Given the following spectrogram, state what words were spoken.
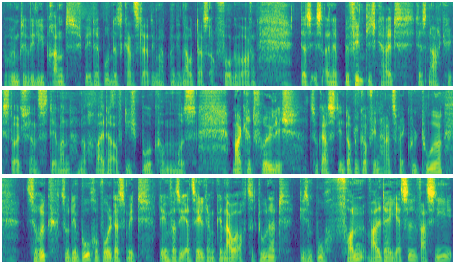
berühmte Willy Brandt, später Bundeskanzler, dem hat man genau das auch vorgeworfen. Das ist eine Befindlichkeit des Nachkriegsdeutschlands, der man noch weiter auf die Spur kommen muss. Margret Fröhlich, zu Gast in Doppelkopf in H2 Kultur. Zurück zu dem Buch, obwohl das mit dem, was Sie erzählt haben, genau auch zu tun hat. Diesem Buch von Walter Jessel, was Sie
